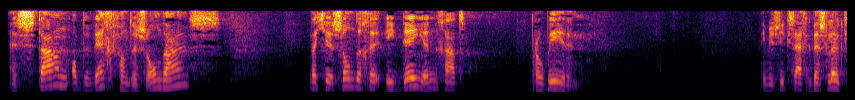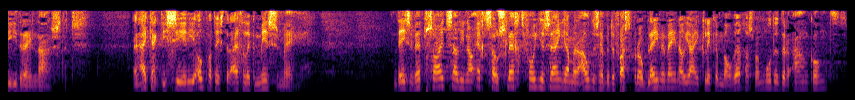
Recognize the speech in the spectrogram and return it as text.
En staan op de weg van de zondaars, dat je zondige ideeën gaat proberen. Die muziek is eigenlijk best leuk die iedereen luistert. En hij kijkt die serie ook, wat is er eigenlijk mis mee? Deze website, zou die nou echt zo slecht voor je zijn? Ja, mijn ouders hebben er vast problemen mee. Nou ja, ik klik hem wel weg als mijn moeder er aankomt.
